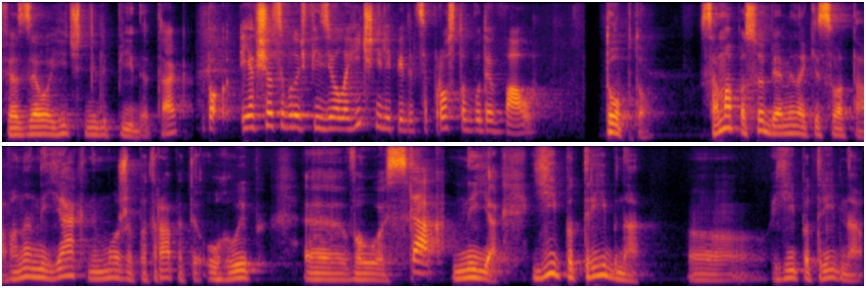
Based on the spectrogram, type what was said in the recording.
фізіологічні ліпіди, так? Бо якщо це будуть фізіологічні ліпіди, це просто буде вау. Тобто, сама по собі амінокислота, вона ніяк не може потрапити у глиб е, волосся. Так, Ніяк. Їй потрібна, е, їй потрібна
